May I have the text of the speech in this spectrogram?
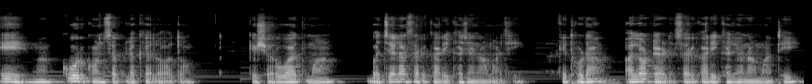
એમાં કોર કોન્સેપ્ટ લખેલો હતો કે શરૂઆતમાં બચેલા સરકારી ખજાનામાંથી કે થોડા અલોટેડ સરકારી ખજાનામાંથી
